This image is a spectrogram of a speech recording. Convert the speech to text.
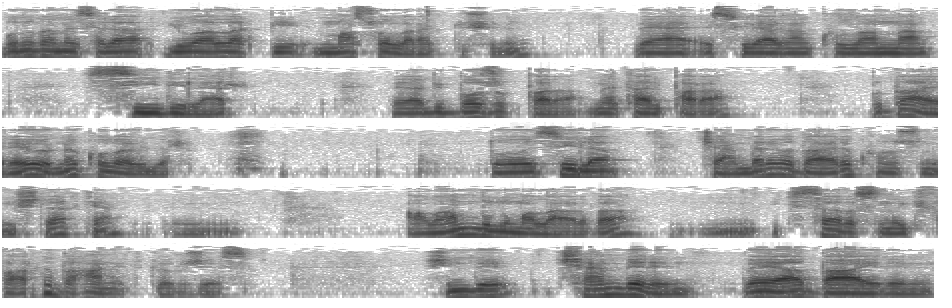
Bunu da mesela yuvarlak bir masa olarak düşünün veya eskilerden kullanılan CD'ler veya bir bozuk para, metal para bu daireye örnek olabilir. Dolayısıyla çember ve daire konusunu işlerken e, alan bulmalarda ikisi arasındaki farkı daha net göreceğiz. Şimdi çemberin veya dairenin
